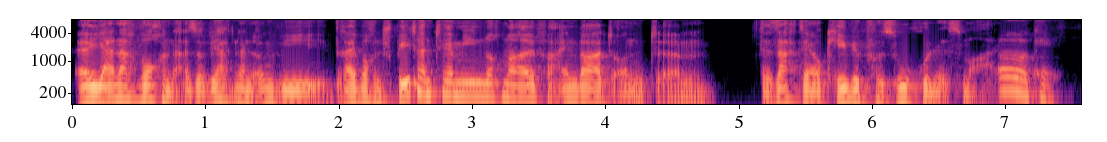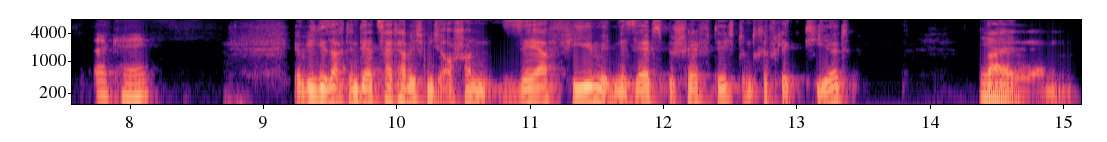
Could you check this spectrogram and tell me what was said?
Äh, ja, nach Wochen. Also wir hatten dann irgendwie drei Wochen später einen Termin nochmal vereinbart und ähm, da sagte er, okay, wir versuchen es mal. Oh, okay. Okay. Ja, wie gesagt, in der Zeit habe ich mich auch schon sehr viel mit mir selbst beschäftigt und reflektiert, ja. weil ähm,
